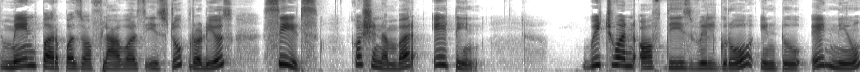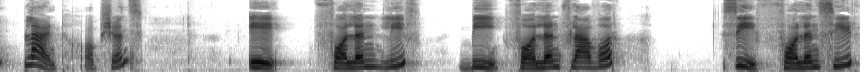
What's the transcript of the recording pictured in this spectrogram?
Main purpose of flowers is to produce seeds. Question number 18. Which one of these will grow into a new plant? Options A. Fallen leaf B. Fallen flower C. Fallen seed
